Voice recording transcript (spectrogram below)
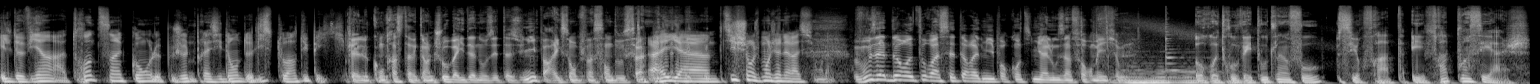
Il devient à 35 ans le plus jeune président de l'histoire du pays. Quel contraste avec un Joe Biden aux États-Unis, par exemple, Vincent Douce. Ah, il y a un petit changement de génération là. Vous êtes de retour à 7h30 pour continuer à nous informer. Retrouvez toute l'info sur frappe et frappe.ch.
